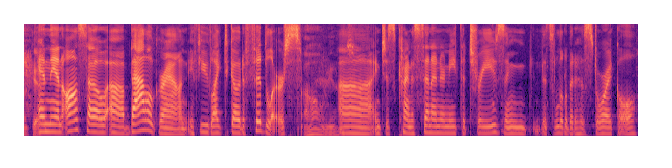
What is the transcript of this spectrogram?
Okay. And then also uh, battleground. If you'd like to go to Fiddlers. oh yes, Uh, and just kind of sit underneath the trees, and it's a little bit of historical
